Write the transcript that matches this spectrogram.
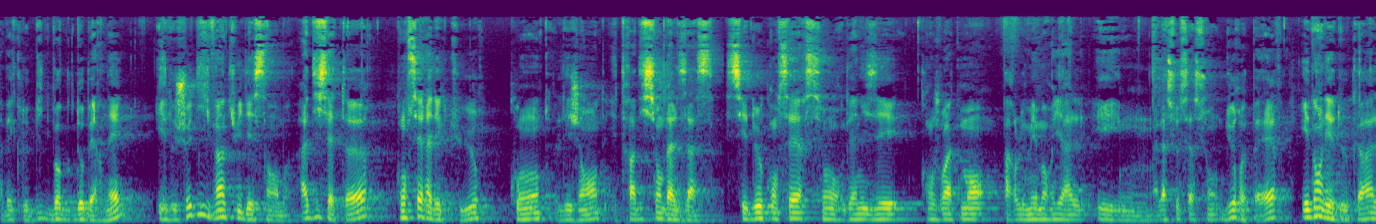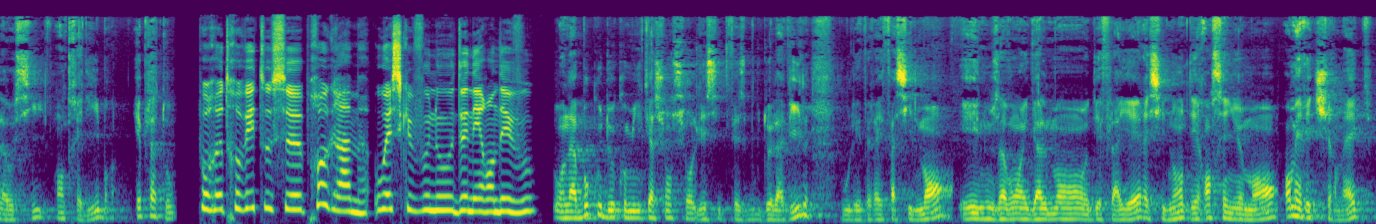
avec le Big Box d'Aubernay et le jeudi 28 décembre à 17h, concert et lecture, contes, légendes et traditions d'Alsace. Ces deux concerts sont organisés conjointement par le mémorial et hum, l'association du repère et dans les deux cas, là aussi, entrée libre et plateau. Pour retrouver tout ce programme, où est-ce que vous nous donnez rendez-vous? On a beaucoup de communication sur les sites Facebook de la ville, vous les verrez facilement. Et nous avons également des flyers et sinon des renseignements en mairie de Schirmeck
